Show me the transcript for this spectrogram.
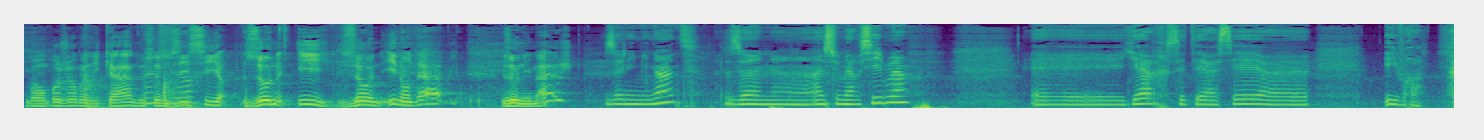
Bon, bonjour Monica, nous Bonjour. sommes ici, zone I, zone inondable, zone image. Zone imminente, zone euh, insubmersible. Et hier, c'était assez euh, ivre.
